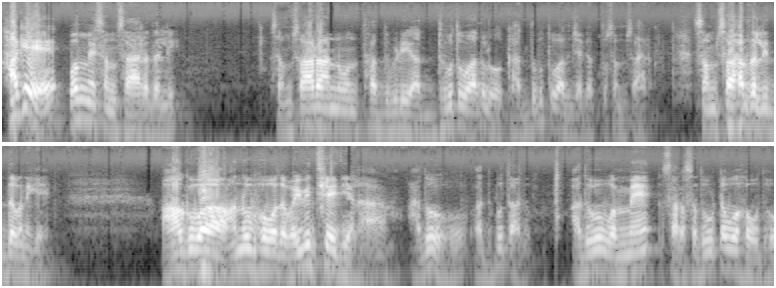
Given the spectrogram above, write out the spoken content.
ಹಾಗೆ ಒಮ್ಮೆ ಸಂಸಾರದಲ್ಲಿ. ಸಂಸಾರ ಅನ್ನುವಂಥದ್ದು ಬಿಡಿ ಅದ್ಭುತವಾದ ಲೋಕ, ಅದ್ಭುತವಾದ ಜಗತ್ತು, ಸಂಸಾರ. ಸಂಸಾರದಲ್ಲಿದ್ದವನಿಗೆ ಆಗುವ ಅನುಭವದ ವೈವಿಧ್ಯ ಇದೆಯಲ್ಲ, ಅದು ಅದ್ಭುತ ಅದು. ಅದು ಒಮ್ಮೆ ಸರಸದೂಟವೂ ಹೌದು,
